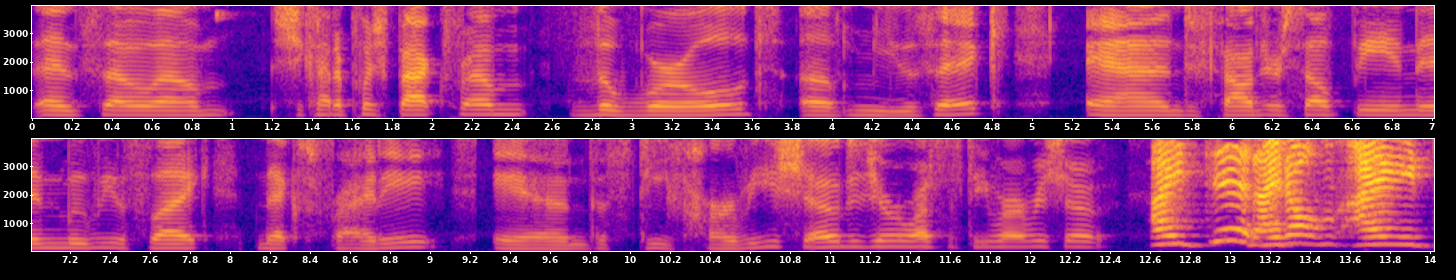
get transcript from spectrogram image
And so um, she kind of pushed back from the world of music and found herself being in movies like Next Friday and The Steve Harvey Show. Did you ever watch The Steve Harvey Show? I did. I don't. I.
